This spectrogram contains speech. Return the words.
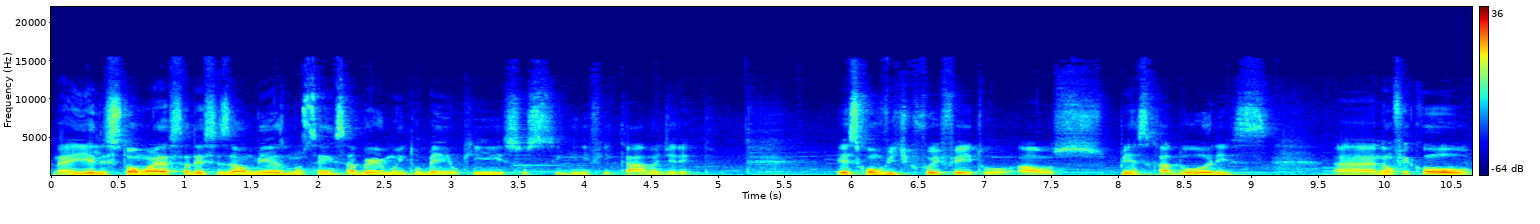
Né? E eles tomam essa decisão mesmo sem saber muito bem o que isso significava direito. Esse convite que foi feito aos pescadores não ficou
